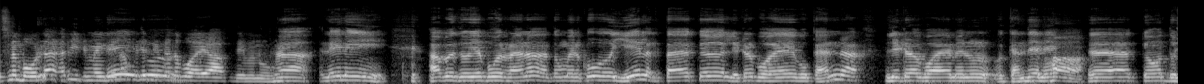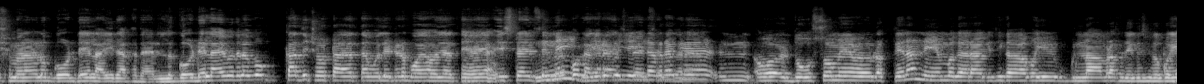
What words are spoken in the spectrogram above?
उसने बोला है ना बीच में कि ना नहीं, मुझे वो- लिटिल बॉय आख दे मैनू हाँ नहीं नहीं अब जो ये बोल रहा है ना तो मेरे को ये लगता है कि लिटिल बॉय वो कह नहीं रहा लिटिल बॉय मैनू कहते ने हाँ। अ, क्यों दुश्मनों ਨੂੰ ਗੋਡੇ ਲਾਈ ਰੱਖਦਾ ਹੈ ਗੋਡੇ ਲਾਏ मतलब वो कद छोटा रहता है वो लिटिल बॉय हो जाते हैं या इस टाइप से मेरे नहीं को लग मेरे रहा को है इस यही टाइप लग से रहा है कि न, और दोस्तों में रखते हैं ना नेम वगैरह किसी का कोई नाम रख दे किसी का कोई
